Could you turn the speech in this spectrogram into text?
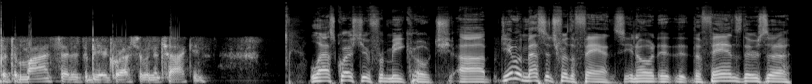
but the mindset is to be aggressive and attacking. Last question from me, Coach. Uh, do you have a message for the fans? You know, the fans. There's a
